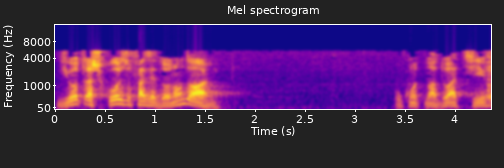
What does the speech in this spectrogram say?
de outras coisas, o fazedor não dorme. O continuador ativo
